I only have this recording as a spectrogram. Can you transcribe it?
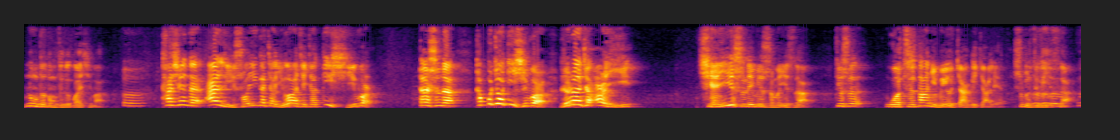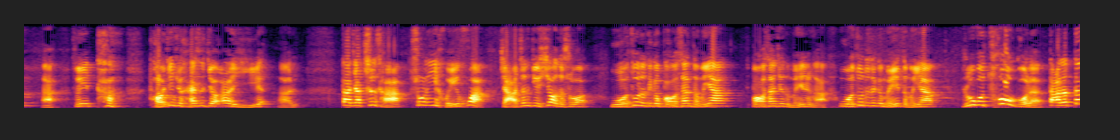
弄得懂这个关系吗？嗯。她现在按理说应该叫尤二姐叫弟媳妇儿，但是呢，她不叫弟媳妇儿，仍然叫二姨。潜意识里面是什么意思啊？就是我只当你没有嫁给贾琏，是不是这个意思啊？啊，所以她 跑进去还是叫二姨啊。大家吃茶，说了一回话，贾珍就笑着说：“我做的这个宝山怎么样？宝山就是媒人啊，我做的这个媒怎么样？如果错过了，打的灯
